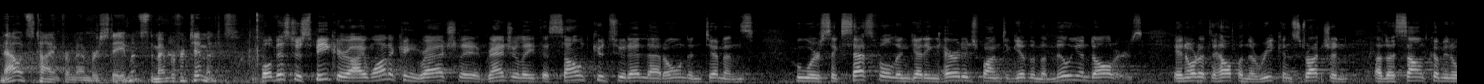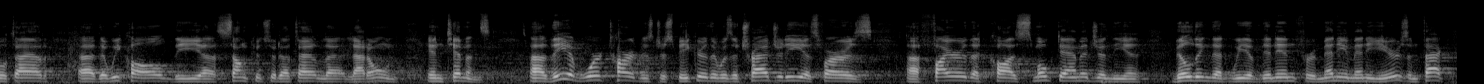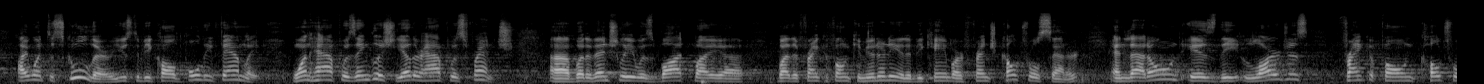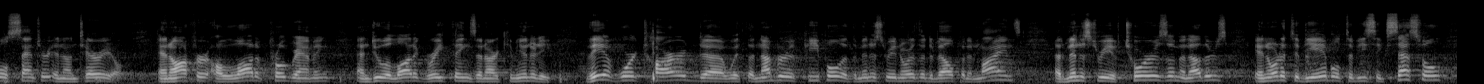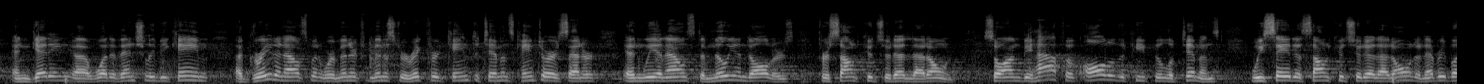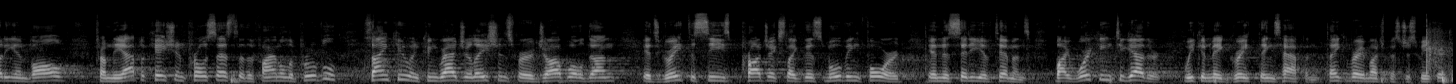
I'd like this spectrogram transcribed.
Now it's time for member statements. The member for Timmins. Well, Mr. Speaker, I want to congratulate, congratulate the Centre culturel La Ronde in Timmins who were successful in getting Heritage Fund to give them a million dollars in order to help in the reconstruction of the Centre communautaire uh, that we call the uh, Centre culturel La, Ronde in Timmins. Uh, they have worked hard, Mr. Speaker. There was a tragedy as far as a fire that caused smoke damage in the uh, building that we have been in for many, many years. In fact, I went to school there. It used to be called Holy Family. One half was English, the other half was French. Uh, but eventually it was bought by uh, by the Francophone community, and it became our French Cultural Centre. And La Ronde is the largest Francophone cultural centre in Ontario and offer a lot of programming and do a lot of great things in our community. They have worked hard uh, with a number of people at the Ministry of Northern Development and Mines, at Ministry of Tourism and others in order to be able to be successful in getting uh, what eventually became a great announcement where Minister Rickford came to Timmins, came to our centre, and we announced a million dollars for Centre Culturel La Ronde. So on behalf of all of the people of Timmins, we say to Centre Culturel La Ronde and everybody involved, from the application process to the final approval, thank you and congratulations for a job well done. It's great to see projects like this moving forward in the City of Timmins. By working together, we can make great things happen. Thank you very much, Mr. Speaker.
